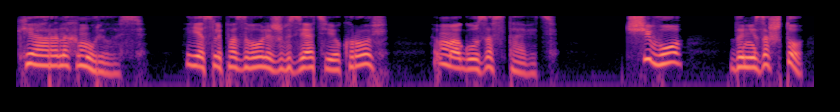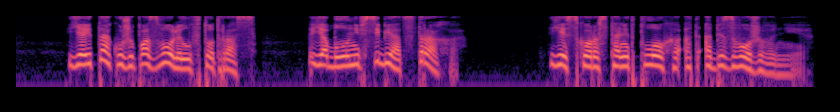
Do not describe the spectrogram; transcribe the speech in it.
Киара нахмурилась. «Если позволишь взять ее кровь, могу заставить». «Чего? Да ни за что. Я и так уже позволил в тот раз. Я был не в себе от страха. Ей скоро станет плохо от обезвоживания.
